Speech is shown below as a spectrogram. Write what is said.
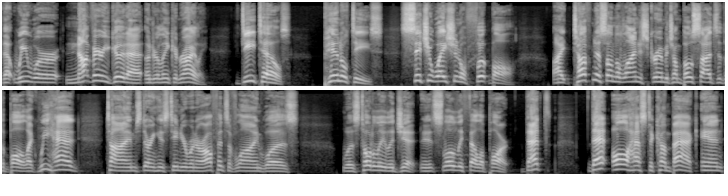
that we were not very good at under Lincoln Riley. Details, penalties, situational football, like toughness on the line of scrimmage on both sides of the ball. Like we had times during his tenure when our offensive line was was totally legit and it slowly fell apart. That that all has to come back and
